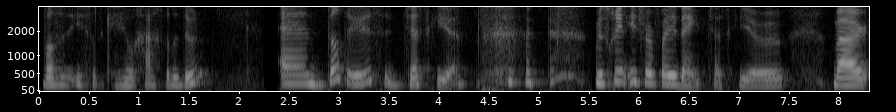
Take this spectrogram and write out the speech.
was het iets wat ik heel graag wilde doen. En dat is jetskiën. Misschien iets waarvan je denkt, jetskiën. Maar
